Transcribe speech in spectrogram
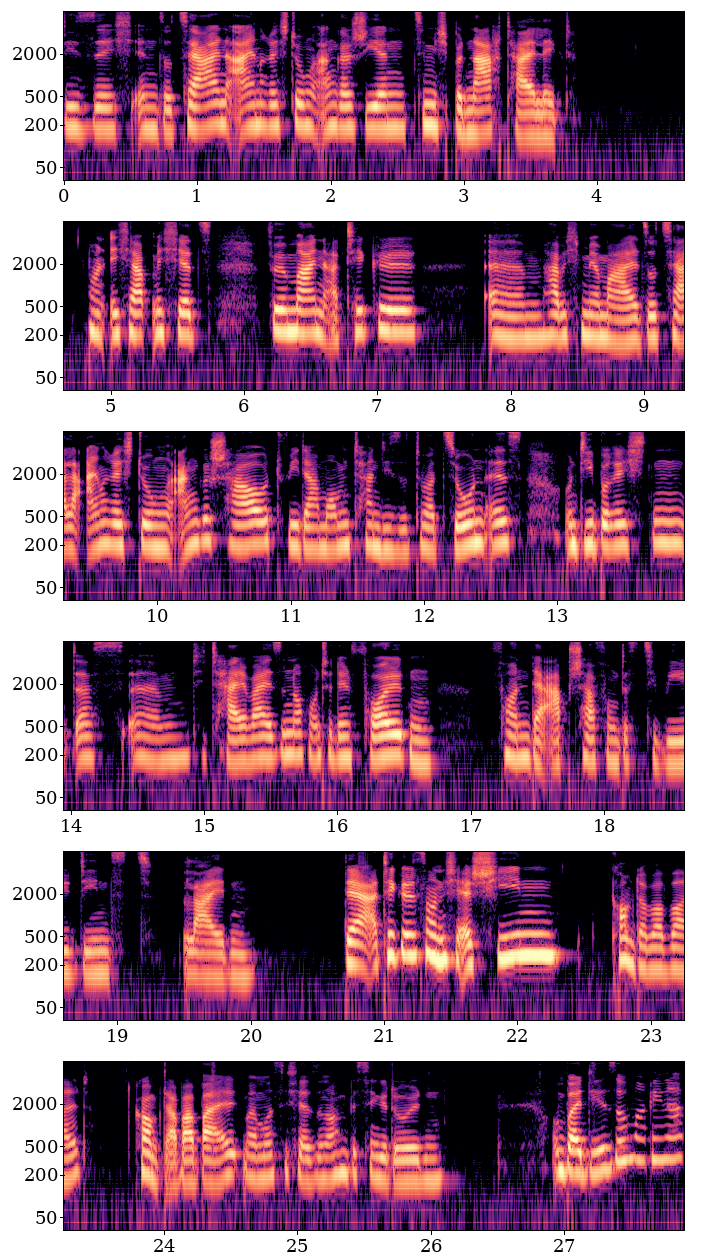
die sich in sozialen Einrichtungen engagieren, ziemlich benachteiligt. Und ich habe mich jetzt für meinen Artikel ähm, habe ich mir mal soziale Einrichtungen angeschaut, wie da momentan die Situation ist. Und die berichten, dass ähm, die teilweise noch unter den Folgen von der Abschaffung des Zivildienstes leiden. Der Artikel ist noch nicht erschienen. Kommt aber bald. Kommt aber bald. Man muss sich also noch ein bisschen gedulden. Und bei dir so, Marina?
